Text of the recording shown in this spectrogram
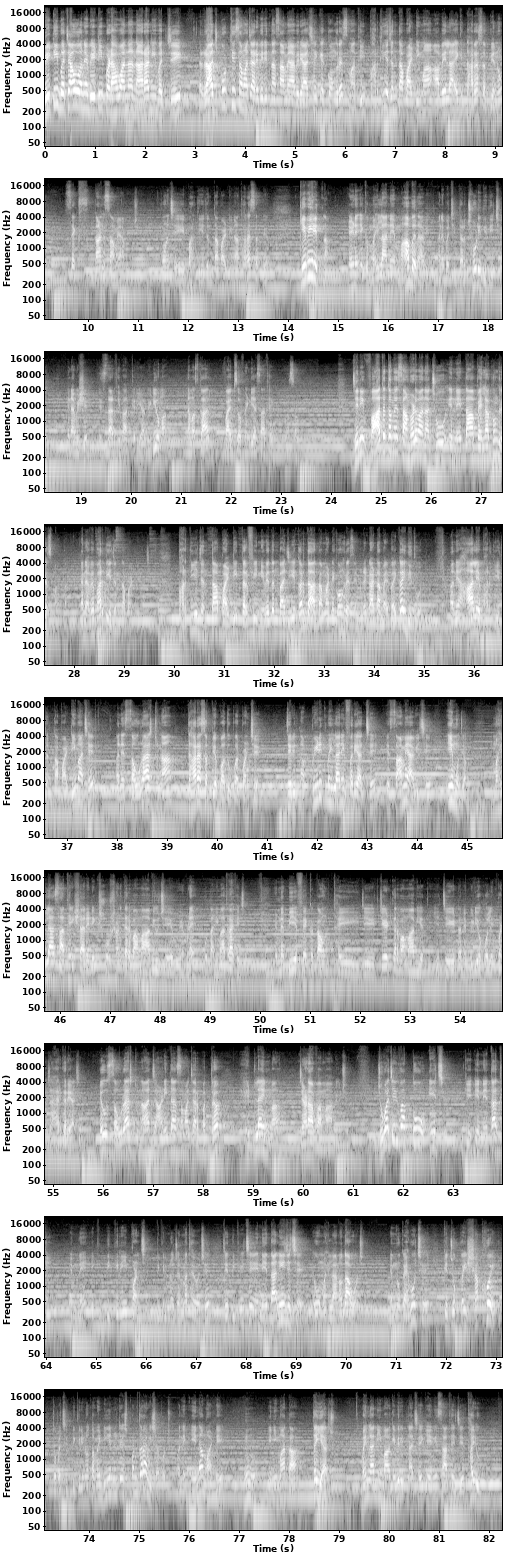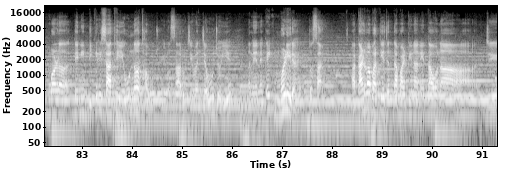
બેટી બચાવો અને બેટી પઢાવવાના નારાની વચ્ચે રાજકોટથી સમાચાર એવી રીતના સામે આવી રહ્યા છે કે કોંગ્રેસમાંથી ભારતીય જનતા પાર્ટીમાં આવેલા એક ધારાસભ્યનું સેક્સ કાંડ સામે આવ્યું છે. કોણ છે એ ભારતીય જનતા પાર્ટીના ધારાસભ્ય? કેવી રીતના એણે એક મહિલાને મા બનાવી અને પછી તરછોડી દીધી છે? એના વિશે વિસ્તારથી વાત કરીએ આ વિડીયોમાં. નમસ્કાર વાઇબ્સ ઓફ ઇન્ડિયા સાથે હું સૌ જેની વાત તમે સાંભળવાના છો એ નેતા પહેલા કોંગ્રેસમાં હતા અને હવે ભારતીય જનતા પાર્ટીમાં છે ભારતીય જનતા પાર્ટી તરફી નિવેદનબાજી એ કરતા હતા માટે કોંગ્રેસે એમને ટાટા બાય બાય કહી દીધું હતું. અને હાલ એ ભારતીય જનતા પાર્ટીમાં છે અને સૌરાષ્ટ્રના ધારાસભ્ય પદ ઉપર પણ છે. જે રીતના પીડિત મહિલાની ફરિયાદ છે એ સામે આવી છે એ મુજબ મહિલા સાથે શારીરિક શોષણ કરવામાં આવ્યું છે એવું એમણે પોતાની વાત રાખી છે. એમણે બે ફેક એકાઉન્ટ થઈ જે ચેટ કરવામાં આવી હતી એ ચેટ અને વીડિયો કોલિંગ પણ જાહેર કર્યા છે. એવું સૌરાષ્ટ્રના જાણીતા સમાચાર પત્ર હેડલાઇનમાં જણાવવામાં આવ્યું છે. જોવા જેવી વાત તો એ છે કે એ નેતાથી એમને એક દીકરી પણ છે. દીકરીનો જન્મ થયો છે. જે દીકરી છે એ નેતાની જ છે એવો મહિલાનો દાવો છે. એમનું કહેવું છે કે જો કંઈ શક હોય તો પછી દીકરીનો તમે ડીએનએ ટેસ્ટ પણ કરાવી શકો છો. અને એના માટે હું એની માતા તૈયાર છું. મહિલાની માંગ એવી રીતના છે કે એની સાથે જે થયું, પણ તેની દીકરી સાથે એવું ન થવું જોઈએ. એનું સારું જીવન જવું જોઈએ અને એને કંઈક મળી રહે તો સારું. આ કાંડમાં ભારતીય જનતા પાર્ટીના નેતાઓના જે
